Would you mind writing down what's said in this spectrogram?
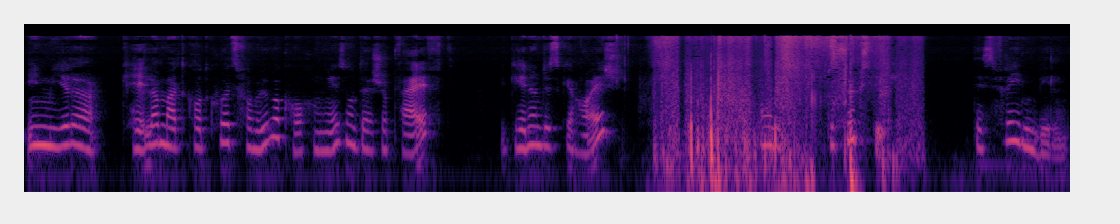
in mir der Kellermatt gerade kurz vorm Überkochen ist und der schon pfeift. Wir kennen das Geräusch und du fügst dich des Friedenwillens.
